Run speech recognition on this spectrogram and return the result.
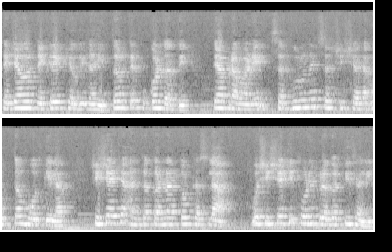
त्याच्यावर देखरेख ठेवली नाही तर ते फुकट जाते. त्याप्रमाणे सद्गुरूने सत्शिष्याला उत्तम बोध केला. शिष्याच्या अंतकरणात तो ठसला व शिष्याची थोडी प्रगती झाली.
